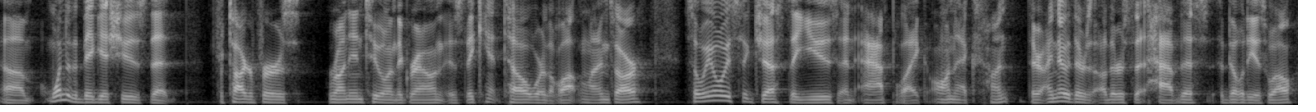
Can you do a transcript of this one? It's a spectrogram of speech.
Um, one of the big issues that photographers run into on the ground is they can't tell where the lot lines are. So we always suggest they use an app like onX Hunt. There, I know there's others that have this ability as well,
